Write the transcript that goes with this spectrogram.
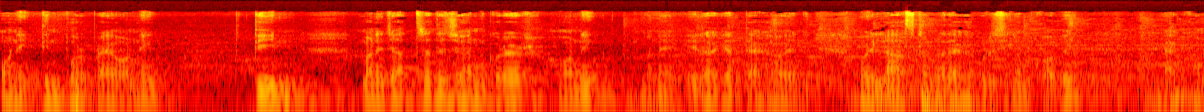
অনেক দিন পর প্রায় অনেক দিন। মানে যাত্রাতে জয়েন করার অনেক মানে এর আগে দেখা হয়নি। ওই লাস্ট আমরা দেখা করেছিলাম কবে? এখন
